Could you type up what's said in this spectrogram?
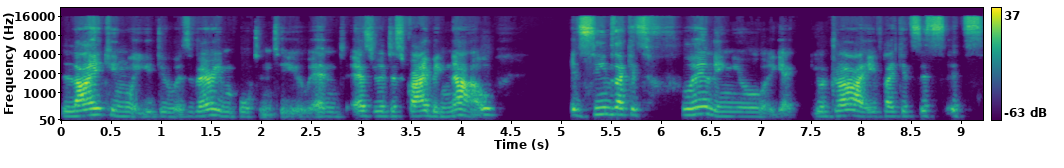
liking what you do is very important to you. And as you're describing now, it seems like it's fueling your your drive. Like it's it's it's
